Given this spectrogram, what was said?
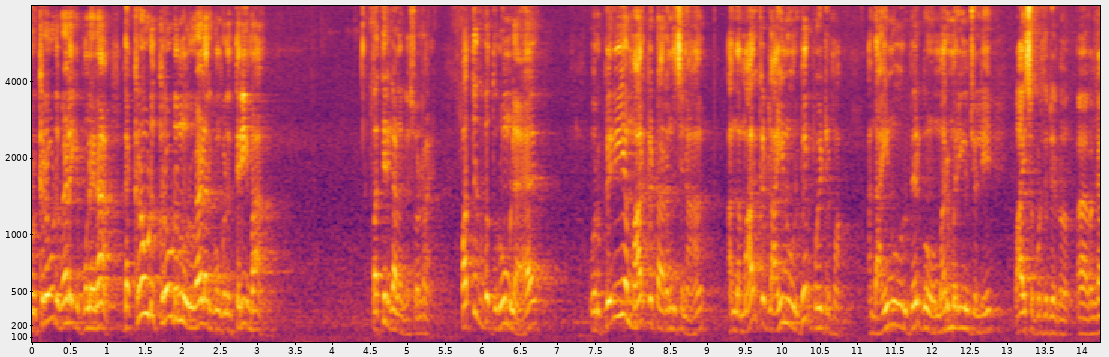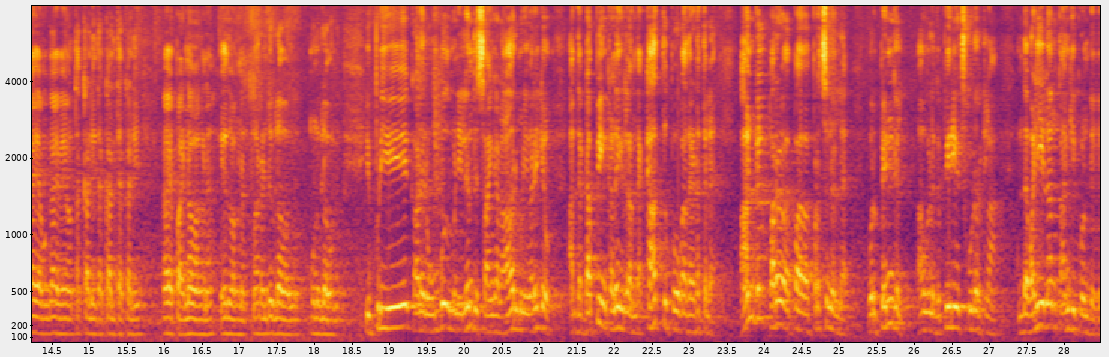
ஒரு கிரௌடு வேலைக்கு போனேன்னா இந்த கிரௌடு கிரௌடுன்னு ஒரு வேலை இருக்கு உங்களுக்கு தெரியுமா? பத்திரிக்கையாளருக்கு சொல்கிறேன் பத்துக்கு பத்து ரூமில் ஒரு பெரிய மார்க்கெட்டாக இருந்துச்சுன்னா அந்த மார்க்கெட்டில் ஐநூறு பேர் போயிட்டுருப்பான் அந்த ஐநூறு பேருக்கும் மறுமறியும் சொல்லி வாய்ஸை கொடுத்துட்டு இருக்கணும். வெங்காயம் வெங்காயம் தக்காளி தக்காளி தக்காளி. இப்போ என்ன வாங்கினேன் ஏது வாங்கினேன் ரெண்டு கிலோ வாங்க மூணு கிலோ வாங்க. இப்படியே காலையில் ஒம்பது மணிலேருந்து சாயங்காலம் ஆறு மணி வரைக்கும் அந்த டப்பிங் கலைகள் அந்த காற்று போகாத இடத்துல ஆண்கள் பர ப- பிரச்சனை இல்லை. ஒரு பெண்கள் அவங்களுக்கு பீரியட்ஸ் கூட இருக்கலாம். இந்த வழியெல்லாம் தாங்கி கொண்டு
